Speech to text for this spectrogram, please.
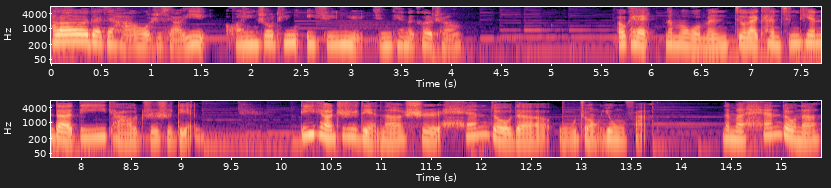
Hello，大家好，我是小易，欢迎收听易趣英语今天的课程。OK，那么我们就来看今天的第一条知识点。第一条知识点呢是 handle 的五种用法。那么 handle 呢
